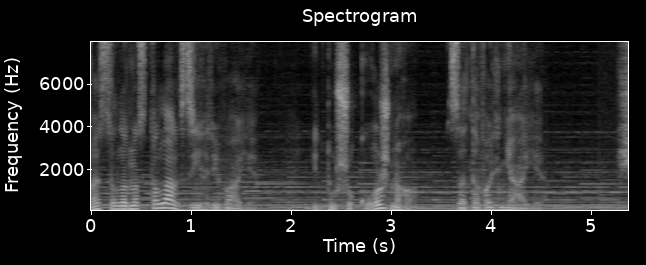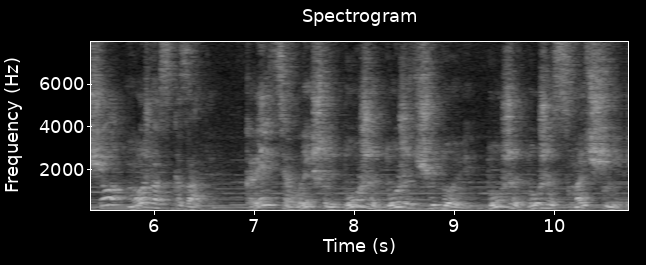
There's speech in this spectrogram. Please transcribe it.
весело на столах зігріває, і душу кожного задовольняє. Що можна сказати? Крильця вийшли дуже-дуже чудові, дуже-дуже смачні.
